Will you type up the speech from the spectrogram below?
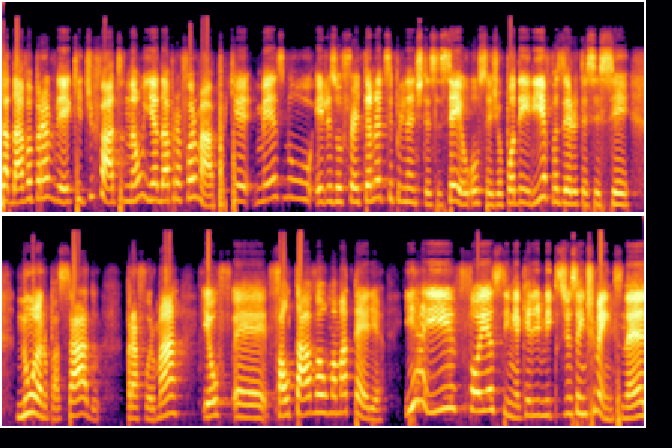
Já dava para ver que de fato não ia dar para formar, porque mesmo eles ofertando a disciplina de TCC, ou, seja, eu poderia fazer o TCC no ano passado para formar, eu é, faltava uma matéria. E aí foi assim, aquele mix de sentimentos, né?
